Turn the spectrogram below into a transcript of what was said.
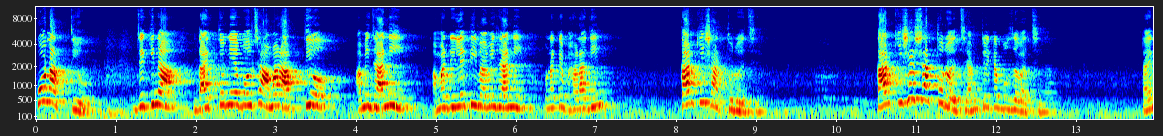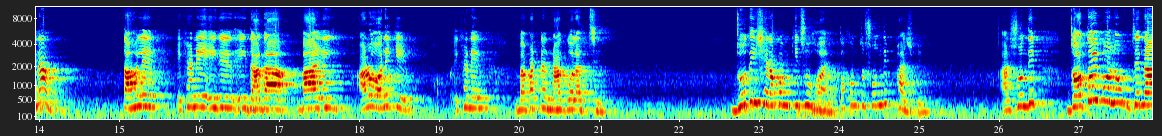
কোন আত্মীয়? যে কিনা দায়িত্ব নিয়ে বলছে, আমার আত্মীয়, আমি জানি, আমার রিলেটিভ আমি জানি, ওনাকে ভাড়া দিন। তার কি স্বার্থ রয়েছে? তার কিসের স্বার্থ রয়েছে? আমি তো এটা বুঝতে পারছি না। তাই না? তাহলে এখানে এই যে এই দাদা বা এই আরও অনেকে এখানে ব্যাপারটা নাক গলাচ্ছে। যদি সেরকম কিছু হয়, তখন তো সন্দীপ ফাঁসবে। আর সন্দীপ যতই বলুক যে না,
